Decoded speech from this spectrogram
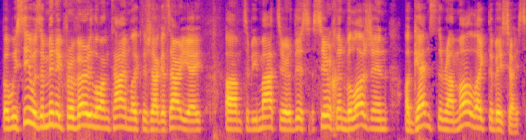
but we see it was a minog for a very long time, like the Shagasarye, um, to be matter this Sirchan Velazhin against the Ramah, like the Beis Yosef.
